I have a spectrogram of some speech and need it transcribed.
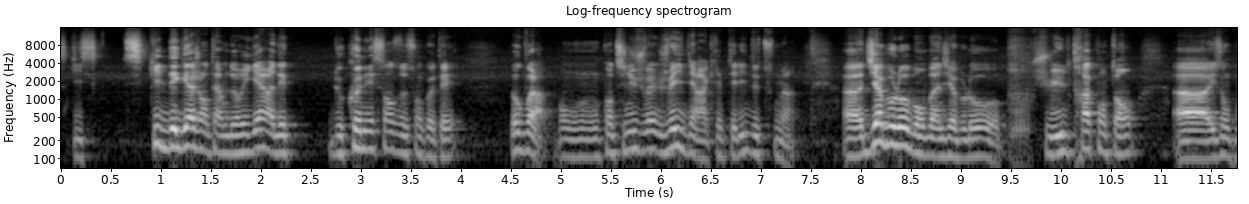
ce qu'il dégage en termes de rigueur et de connaissances de son côté. Donc voilà, on continue, je vais, je vais y venir à Cryptelite de toute manière. Diabolo, bon ben Diabolo, je suis ultra content. ils ont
